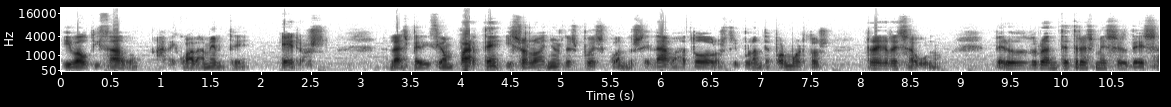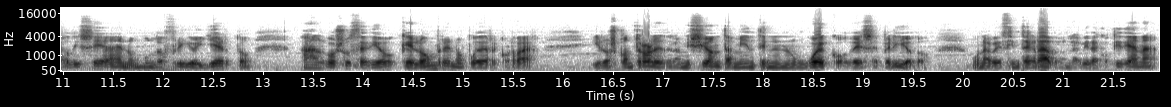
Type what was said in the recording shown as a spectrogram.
y bautizado adecuadamente Eros. La expedición parte y solo años después, cuando se daba a todos los tripulantes por muertos, regresa uno. Pero durante tres meses de esa odisea en un mundo frío y yerto, algo sucedió que el hombre no puede recordar, y los controles de la misión también tienen un hueco de ese periodo. Una vez integrado en la vida cotidiana,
